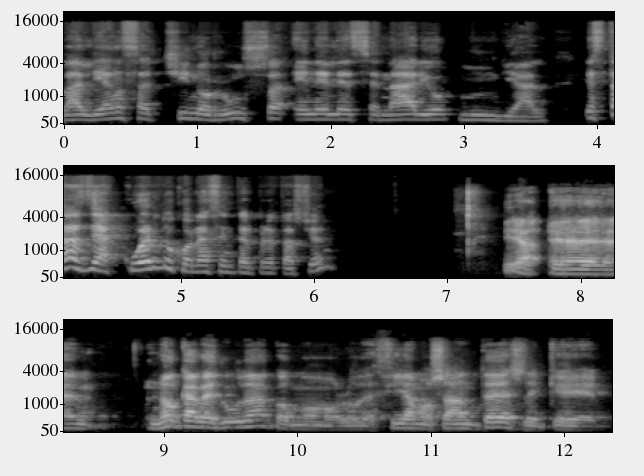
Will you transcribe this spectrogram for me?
la alianza chino-rusa en el escenario mundial. ¿Estás de acuerdo con esa interpretación? Mira, eh, no cabe duda, como lo decíamos antes, de que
